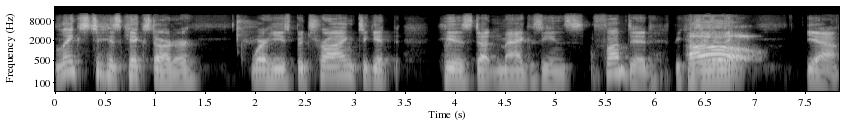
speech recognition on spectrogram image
Links to his Kickstarter, where he's been trying to get his Dutton magazines funded because he really, Oh, yeah.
